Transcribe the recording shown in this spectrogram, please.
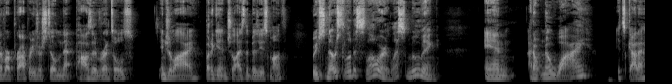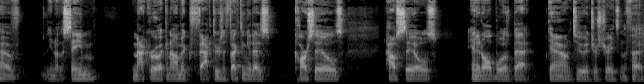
of our properties are still net positive rentals in July. But again, July is the busiest month. We just noticed a little bit slower, less moving. And I don't know why. It's got to have, you know, the same macroeconomic factors affecting it as car sales, house sales, and it all boils back down to interest rates and the Fed.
